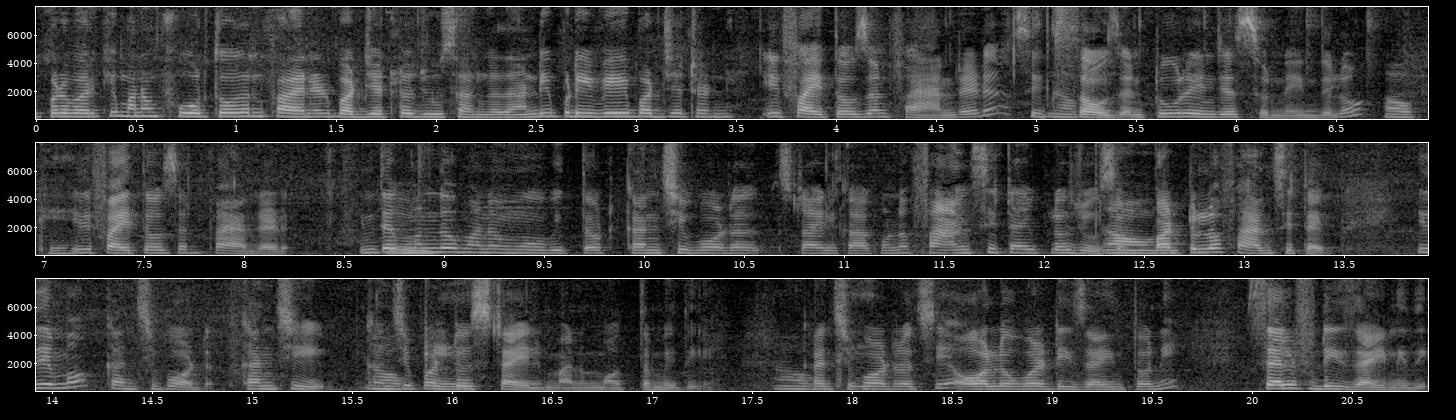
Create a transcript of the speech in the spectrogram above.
ఇప్పటి వరకు మనం ఫోర్ థౌజండ్ ఫైవ్ హండ్రెడ్ బడ్జెట్లో చూసాం కదా అండి. ఇప్పుడు ఇవే బడ్జెట్ అండి? ఇది five thousand five hundred six thousand two ranges ఉన్నాయి ఇందులో. ఓకే. ఇది ఫైవ్ థౌసండ్ ఫైవ్ హండ్రెడ్. ఇంతకుముందు మనము వితౌట్ కంచి బార్డర్ స్టైల్ కాకుండా ఫ్యాన్సీ టైప్లో చూసాం. పట్టులో ఫ్యాన్సీ టైప్. ఇదేమో కంచి బార్డర్ కంచి కంచి పట్టు స్టైల్ మనం మొత్తం ఇది. కంచి బార్డర్ వచ్చి ఆల్ ఓవర్ డిజైన్ తోని సెల్ఫ్ డిజైన్ ఇది.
